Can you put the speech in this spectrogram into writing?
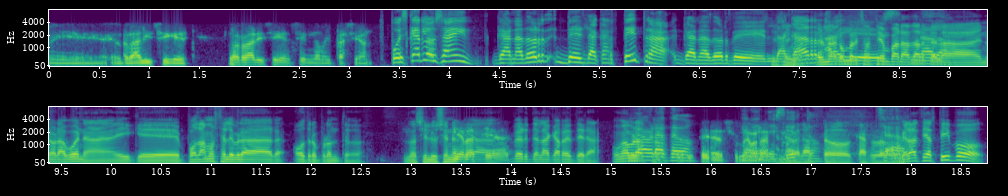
Eh, el rally sigue los rallies siguen siendo mi pasión. Pues Carlos Sainz, ganador del Dakar Tetra, ganador del Dakar. Es una conversación para darte la enhorabuena y que podamos celebrar otro pronto. Nos ilusionaría verte en la carretera. Un abrazo. Un abrazo. un abrazo. Un abrazo, Carlos. Gracias, Pipo.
